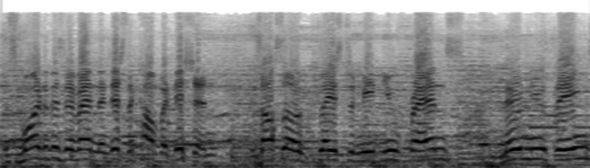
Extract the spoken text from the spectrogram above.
It's more to this event than just a competition. It's also a place to meet new friends, learn new things,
